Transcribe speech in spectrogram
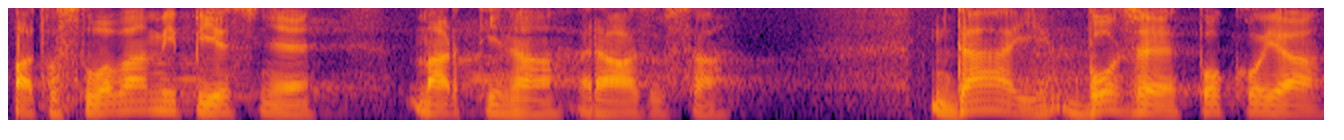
A to slovami piesne Martina Rázusa. Daj, Bože, pokoja,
